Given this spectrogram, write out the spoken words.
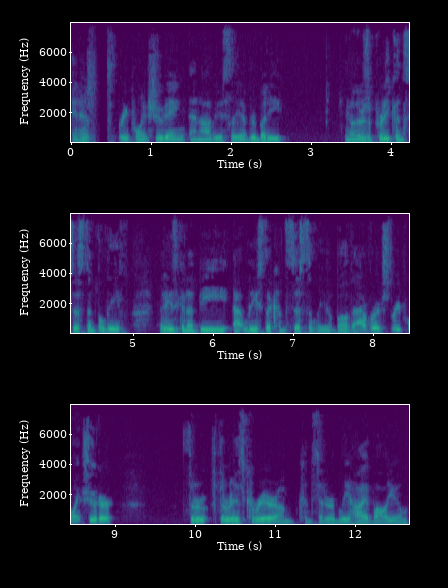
in his three point shooting. And obviously everybody, you know, there's a pretty consistent belief that he's going to be at least a consistently above average three point shooter through, through his career on considerably high volume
